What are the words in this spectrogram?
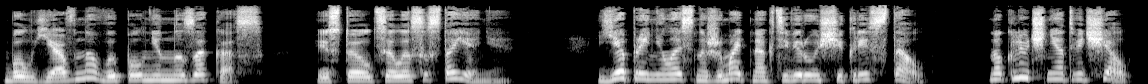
был явно выполнен на заказ и стоил целое состояние. Я принялась нажимать на активирующий кристалл, но ключ не отвечал,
